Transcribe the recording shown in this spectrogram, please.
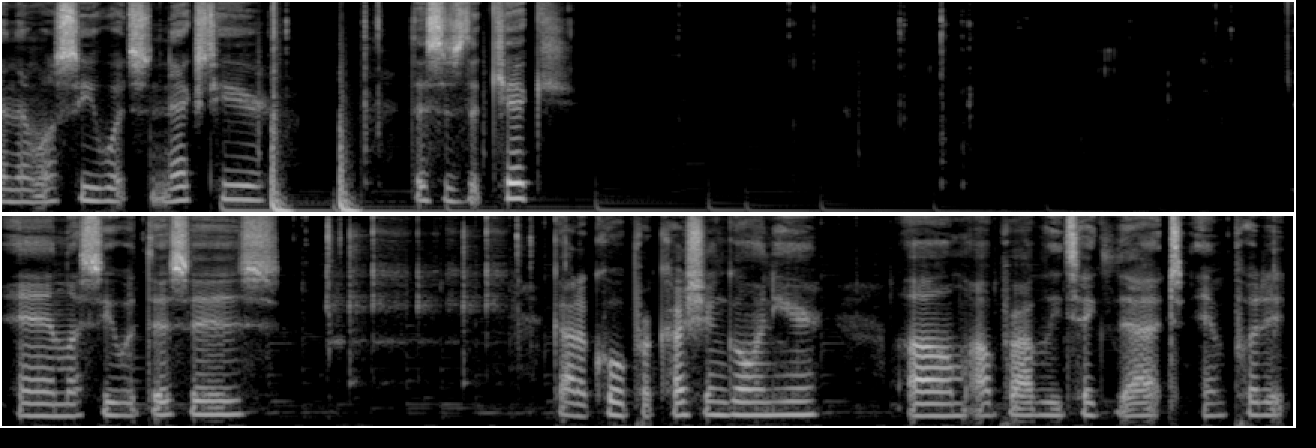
And then we'll see what's next here. This is the kick. And let's see what this is got a cool percussion going here. Um, I'll probably take that and put it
